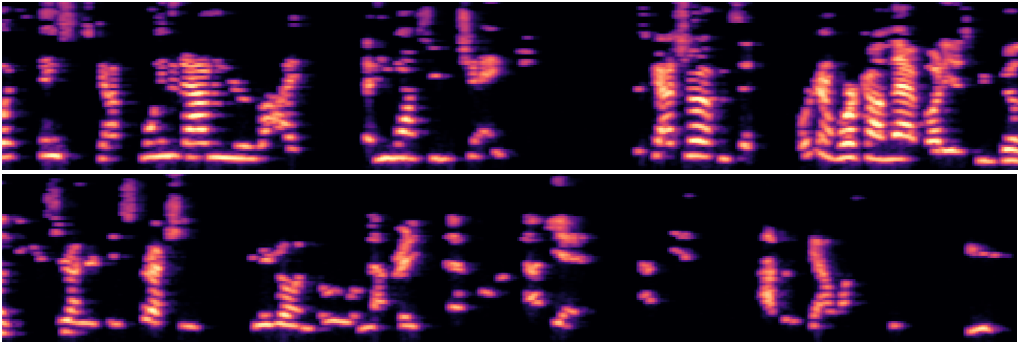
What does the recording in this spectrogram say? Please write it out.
What things has God pointed out in your life that He wants you to change? Does God show up and say, we're going to work on that, buddy, as we build you because you're under construction and you're going, oh, I'm not ready for that, Lord. Not yet. Not yet. I believe God wants to do that.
